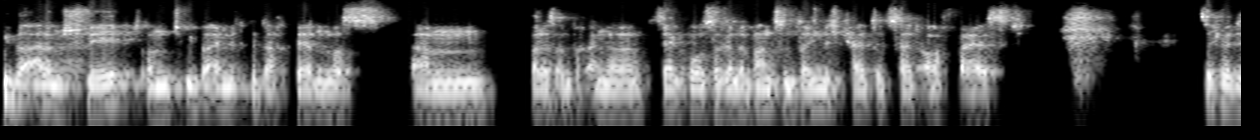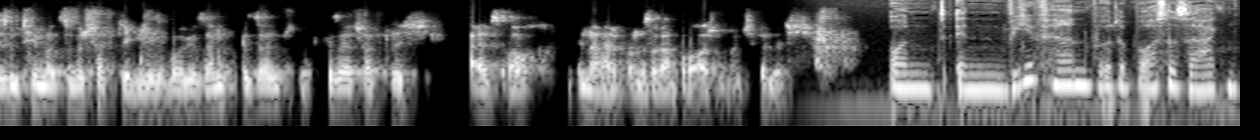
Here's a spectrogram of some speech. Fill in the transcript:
über allem schwebt und überall mitgedacht werden muss, ähm, weil es einfach eine sehr große Relevanz und Dringlichkeit zurzeit aufweist sich mit diesem Thema zu beschäftigen, sowohl gesamtgesellschaftlich als auch innerhalb unserer Branche natürlich. Und inwiefern würde Bosse sagen,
